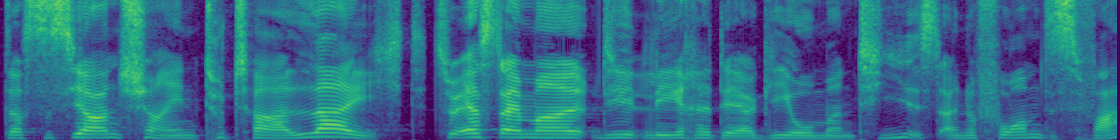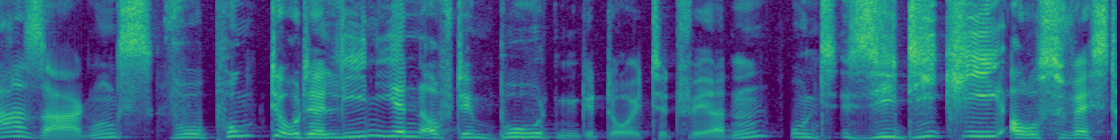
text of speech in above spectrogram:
Das ist ja anscheinend total leicht. Zuerst einmal, die Lehre der Geomantie ist eine Form des Wahrsagens, wo Punkte oder Linien auf dem Boden gedeutet werden. Und Sidiki aus Westafrika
